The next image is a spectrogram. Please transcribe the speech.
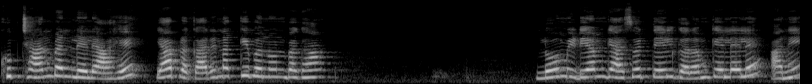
खूप छान बनलेले आहे. या प्रकारे नक्की बनवून बघा. लो मिडियम गॅसवर तेल गरम केलेले आणि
